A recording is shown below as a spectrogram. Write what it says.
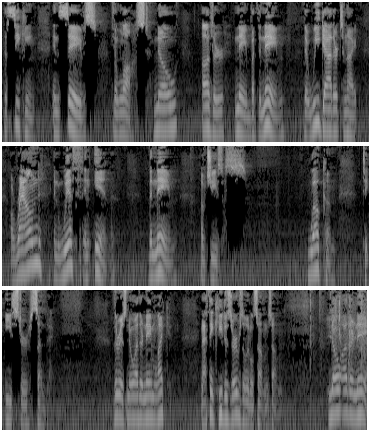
the seeking, and saves the lost. No other name but the name that we gather tonight around and with and in the name of Jesus. Welcome to Easter Sunday. There is no other name like it. And I think he deserves a little something, something. No other name.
